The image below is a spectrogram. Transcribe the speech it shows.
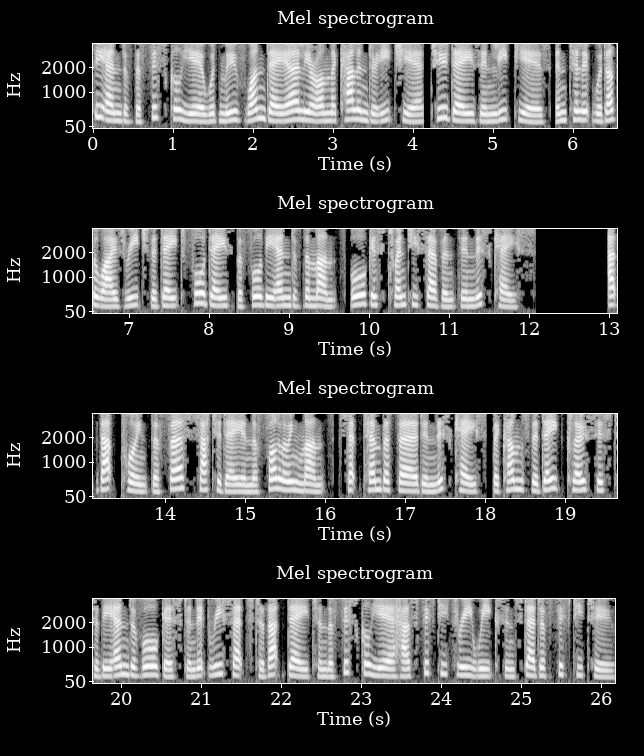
the end of the fiscal year would move one day earlier on the calendar each year two days in leap years until it would otherwise reach the date four days before the end of the month August 27 in this case. At that point the first Saturday in the following month September 3 in this case becomes the date closest to the end of August and it resets to that date and the fiscal year has 53 weeks instead of 52.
